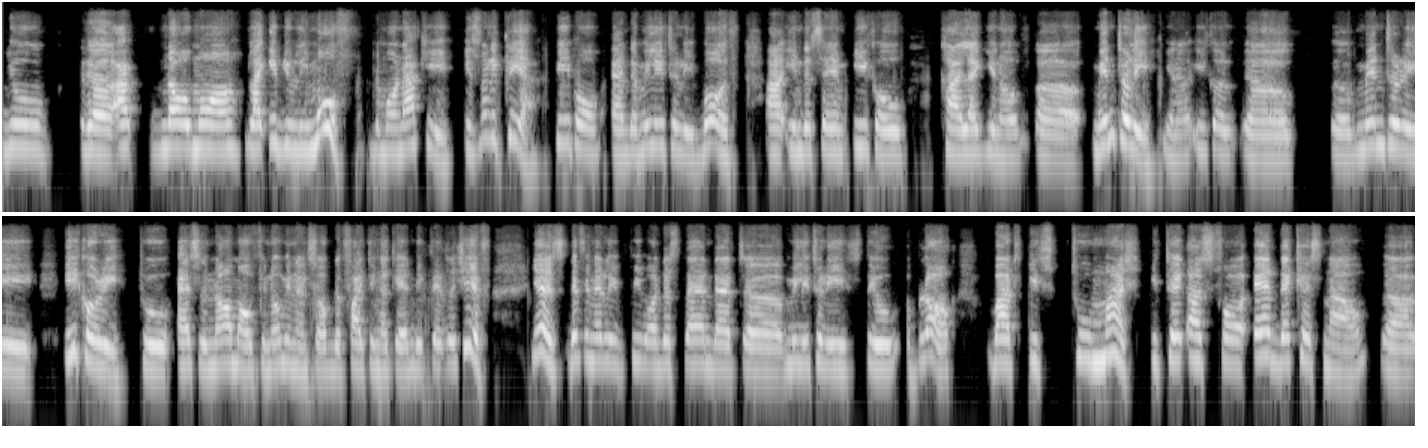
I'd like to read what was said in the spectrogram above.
you the uh, no more like if you remove the monarchy it's very clear people and the military both are in the same equal kind like you know uh, mentally you know equal uh, mentally equally to as a normal phenomenon of the fighting against dictatorship. Yes, definitely people understand that uh, military still a block, but it's too much. It takes us for eight decades now uh,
